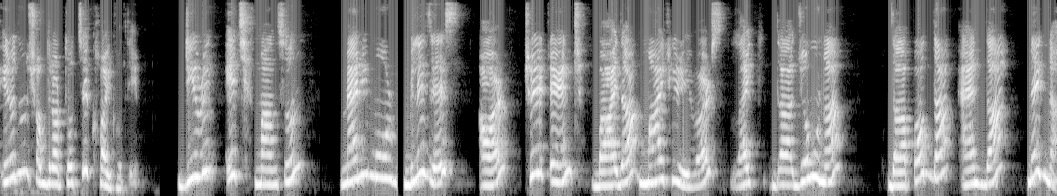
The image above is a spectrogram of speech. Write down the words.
এরোজন শব্দের অর্থ হচ্ছে ক্ষয়ক্ষতি। During each monsoon many more villages are threatened by the mighty rivers like the Jamuna, the Podda and the Meghna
